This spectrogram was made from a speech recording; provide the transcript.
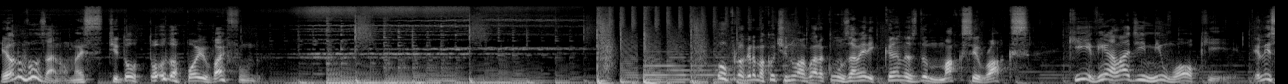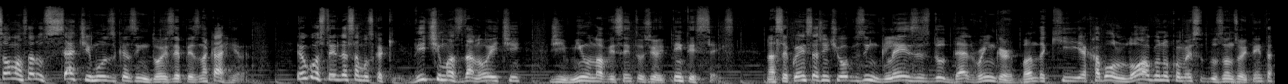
Eu não vou usar não, mas te dou todo o apoio, vai fundo. O programa continua agora com os americanos do Moxie Rocks, que vinha lá de Milwaukee. Eles só lançaram sete músicas em dois EPs na carreira. Eu gostei dessa música aqui, Vítimas da Noite, de 1986. Na sequência, a gente ouve os ingleses do Dead Ringer, banda que acabou logo no começo dos anos 80,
